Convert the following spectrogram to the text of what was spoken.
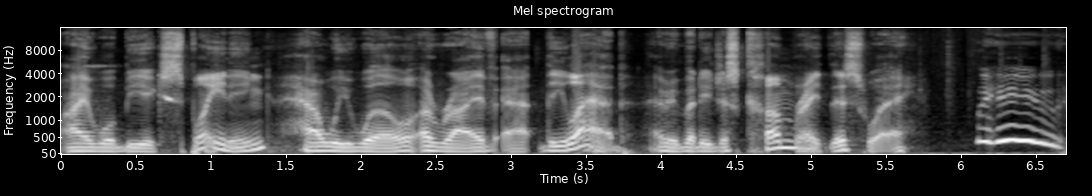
I will be explaining how we will arrive at the lab. Everybody just come right this way. Woohoo!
